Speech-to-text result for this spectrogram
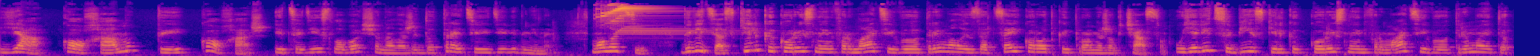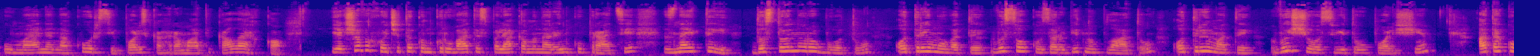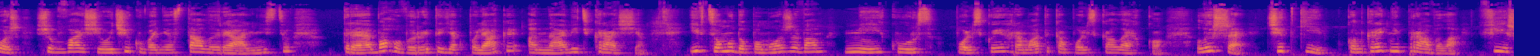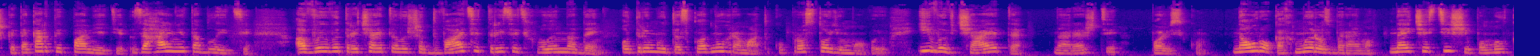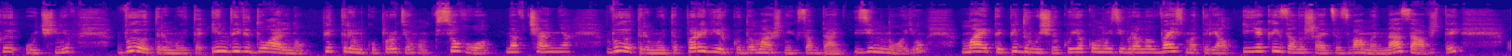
Я кохам, ти кохаш. І це дієслово, що належить до третьої дієвідміни. Молодці! Дивіться, скільки корисної інформації ви отримали за цей короткий проміжок часу. Уявіть собі, скільки корисної інформації ви отримаєте у мене на курсі Польська граматика легко. Якщо ви хочете конкурувати з поляками на ринку праці, знайти достойну роботу, отримувати високу заробітну плату, отримати вищу освіту у Польщі, а також щоб ваші очікування стали реальністю, треба говорити як поляки, а навіть краще. І в цьому допоможе вам мій курс польської граматика польська легко. Лише чіткі конкретні правила, фішки та карти пам'яті, загальні таблиці. А ви витрачаєте лише 20-30 хвилин на день, отримуєте складну граматику простою мовою і вивчаєте нарешті польську. На уроках ми розбираємо найчастіші помилки учнів. Ви отримуєте індивідуальну підтримку протягом всього навчання. Ви отримуєте перевірку домашніх завдань зі мною, маєте підручник, у якому зібрано весь матеріал і який залишається з вами назавжди.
